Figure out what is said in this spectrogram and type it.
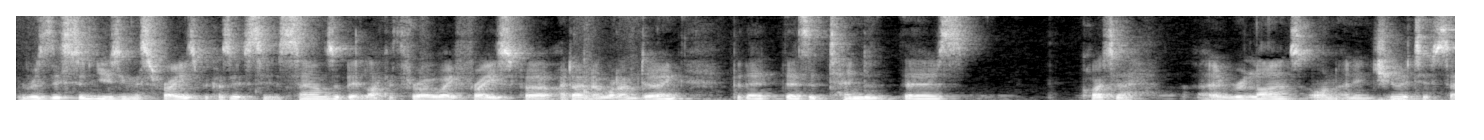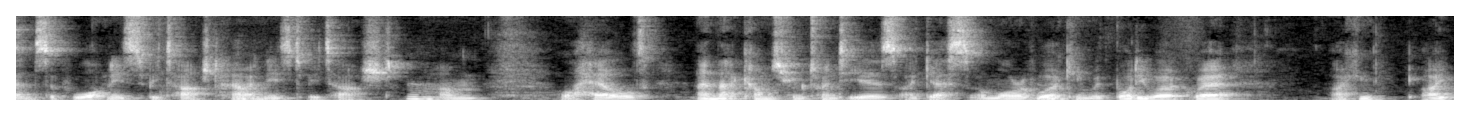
resistant using this phrase because it sounds a bit like a throwaway phrase for I don't know what I'm doing. But there, there's a tendent there's quite a a reliance on an intuitive sense of what needs to be touched, how it needs to be touched mm. um, or held. And that comes from 20 years, I guess, or more of working with body work where I can, I,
